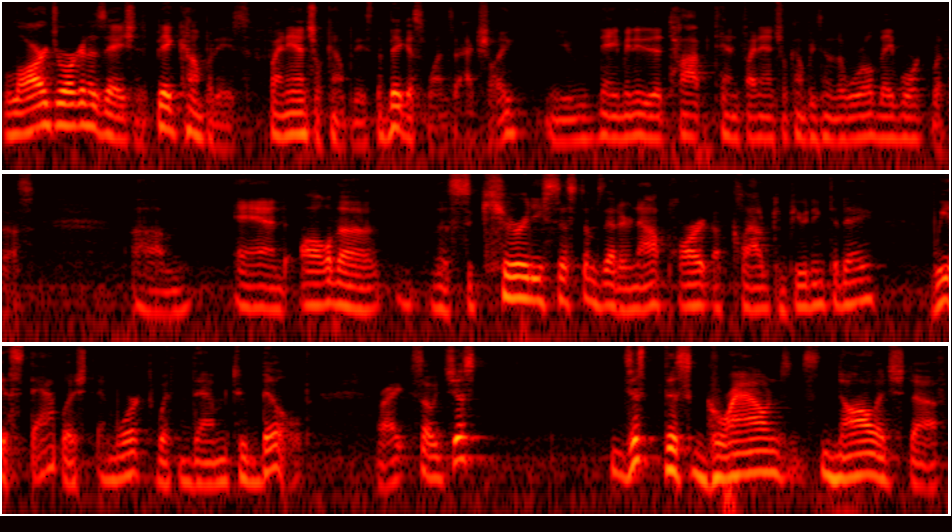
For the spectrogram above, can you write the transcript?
large organizations, big companies, financial companies, the biggest ones actually. You name any of the top ten financial companies in the world, they've worked with us. Um, and all the the security systems that are now part of cloud computing today, we established and worked with them to build, right? So just just this ground knowledge stuff,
